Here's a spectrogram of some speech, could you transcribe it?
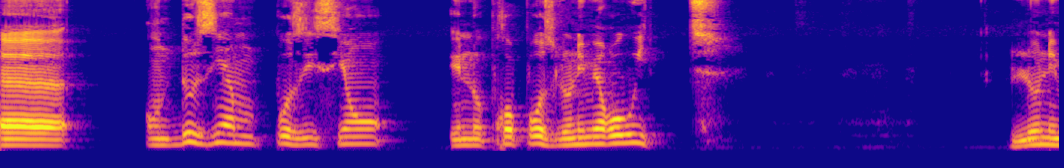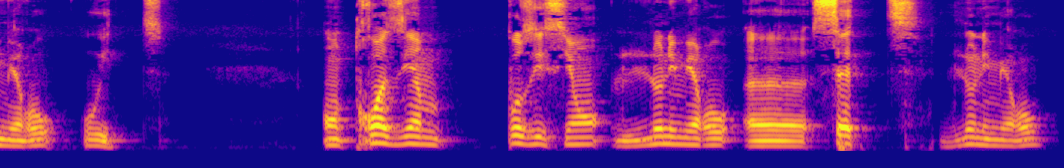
Euh, en deuxième position, il nous propose le numéro 8. Le numéro 8. En troisième position, le numéro 7. Euh, le numéro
